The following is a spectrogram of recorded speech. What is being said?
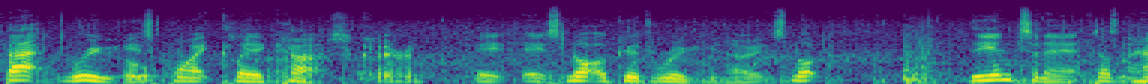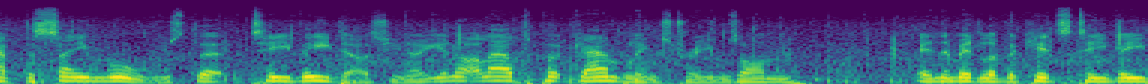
that route is Oh. quite clear Oh, cut it's clearing. it, it's not a good route, you know. It's not. The internet doesn't have the same rules that TV does, you know. You're not allowed to put gambling streams on in the middle of a kids' TV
